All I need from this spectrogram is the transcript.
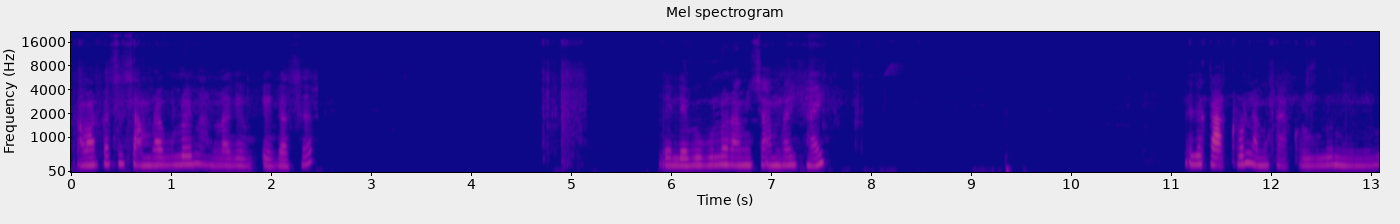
আমার কাছে চামড়াগুলোই ভালো লাগে এই গাছের। এই লেবুগুলোর আমি চামড়াই খাই। এই যে কাঁকরোল, আমি কাঁকরোলগুলো নিয়ে নিব।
